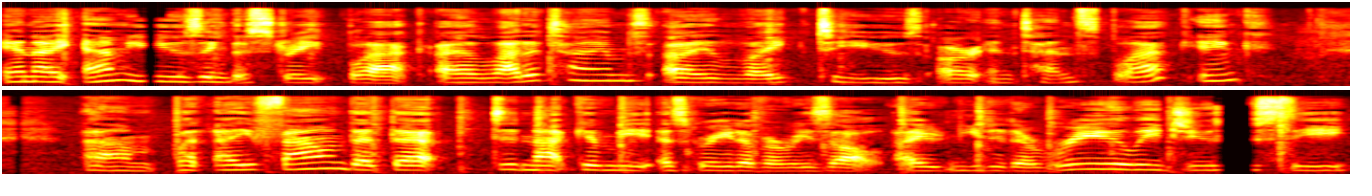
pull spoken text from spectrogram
And I am using the straight black. I, a lot of times I like to use our intense black ink um, but I found that that did not give me as great of a result. I needed a really juicy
